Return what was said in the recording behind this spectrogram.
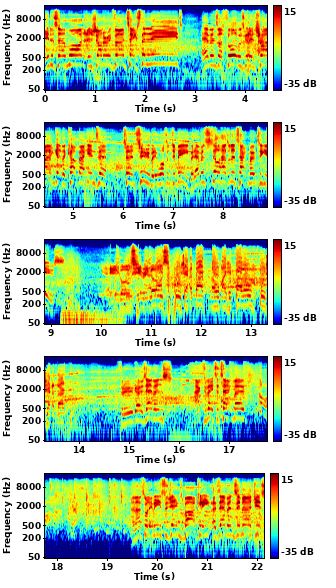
Into turn one, and Jean-Eric Vergne takes the lead. Evans, I thought, was going to try and get the cut back into turn two, but it wasn't to be. But Evans still has an attack mode to use. Here he goes, here he goes. Push and attack, no magic paddle. Push and attack. Through goes Evans, activates attack mode. And that's what it means to James Barclay as Evans emerges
